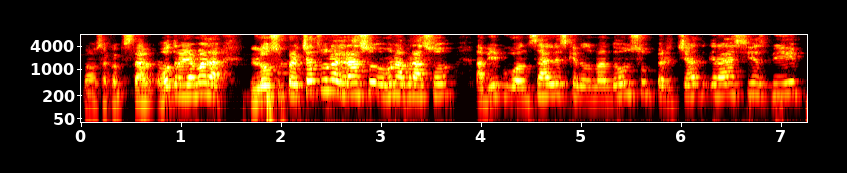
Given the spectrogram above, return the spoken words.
Vamos a contestar otra llamada. Los superchats, un abrazo, un abrazo a Vip González que nos mandó un superchat. Gracias, Vip.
